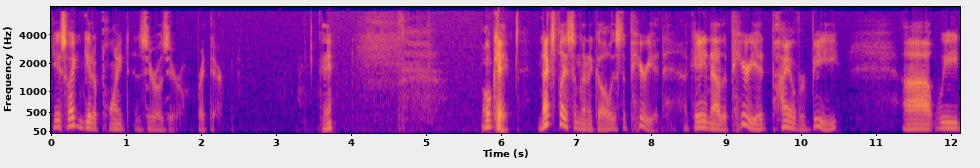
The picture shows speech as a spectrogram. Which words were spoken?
Okay, so I can get a point zero, zero right there. Okay. Okay, Next place I'm going to go is the period. Okay, now the period, pi over b, uh, we,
